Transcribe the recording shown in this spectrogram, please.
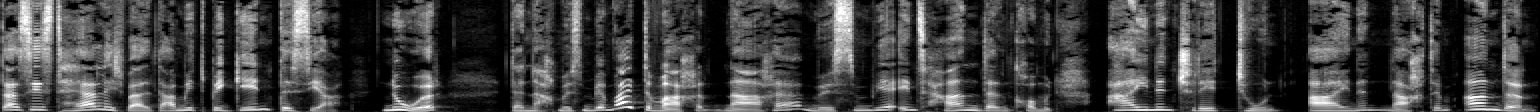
Das ist herrlich, weil damit beginnt es ja. Nur, danach müssen wir weitermachen. Nachher müssen wir ins Handeln kommen. Einen Schritt tun, einen nach dem anderen.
